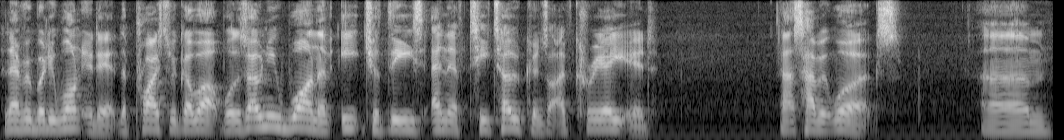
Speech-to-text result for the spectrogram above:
and everybody wanted it. The price would go up. Well, there's only one of each of these NFT tokens I've created. That's how it works. Um,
